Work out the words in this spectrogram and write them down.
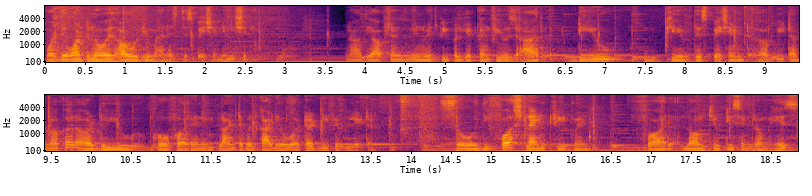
What they want to know is how would you manage this patient initially. Now the options in which people get confused are: Do you give this patient a beta blocker or do you go for an implantable cardioverter defibrillator? So the first line treatment for long QT syndrome is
